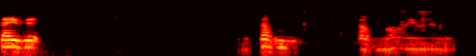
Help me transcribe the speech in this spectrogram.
save. It Something, don't even.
